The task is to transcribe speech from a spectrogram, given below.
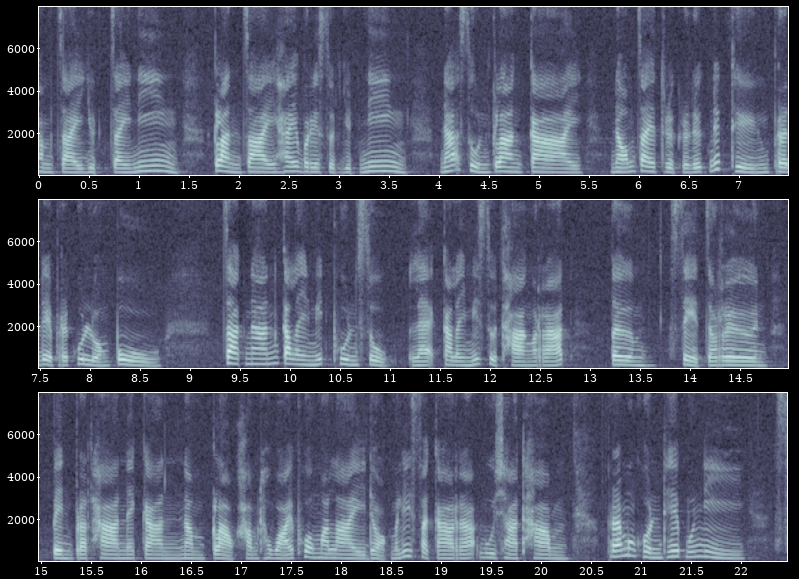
ทำใจหยุดใจนิ่ง กลั่นใจให้บริสุทธิ์หยุดนิ่ง ณศูนย์กลางกาย น้อมใจตรึกระลึกนึกถึงพระเดชพระคุณหลวงปู่ จากนั้นกัลยมิตรพูนสุข และกัลยมิตรสุทางรัฐ เติมเศษเจริญเป็นประธานในการนำกล่าวคำถวายพวงมาลัย ดอกมะลิสการะบูชาธรรม พระมงคลเทพมุนี ส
